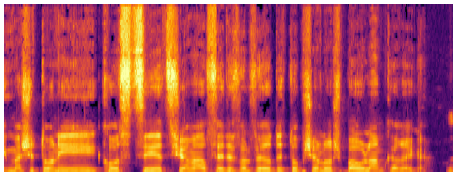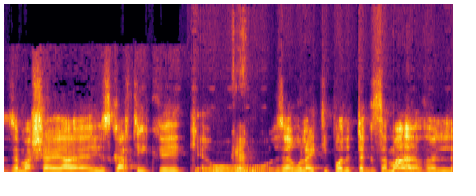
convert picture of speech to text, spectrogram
עם מה שטוני קרוס צייץ, שאמר פדה ולוורדה top שלוש בעולם כרגע. זה מה שהזכרתי, כן. זה אולי טיפונת הגזמה, אבל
